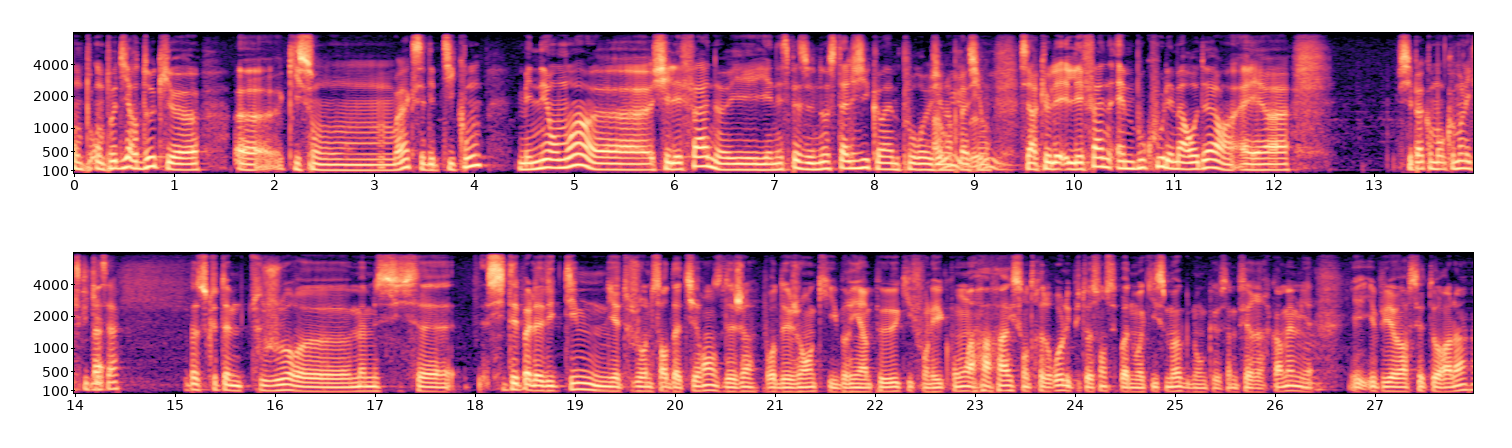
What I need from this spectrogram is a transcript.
on, peut- on peut dire d'eux que euh, qui sont voilà que c'est des petits cons. Mais néanmoins, euh, chez les fans, il y a une espèce de nostalgie quand même pour eux, j'ai Ah oui, l'impression. bah oui. C'est-à-dire que les, les fans aiment beaucoup les maraudeurs et euh, je sais pas comment comment l'expliquer Bah, ça. Parce que t'aimes toujours, euh, même si ça- si t'es pas la victime, il y a toujours une sorte d'attirance déjà pour des gens qui brillent un peu, qui font les cons. Ah ah ah, ils sont très drôles. Et puis de toute façon, c'est pas de moi qui se moque, donc euh, ça me fait rire quand même. Il, y y avoir cette aura-là.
